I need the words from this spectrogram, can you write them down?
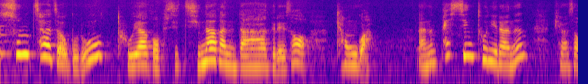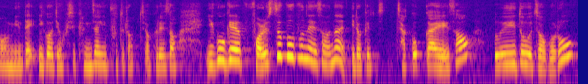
순차적으로 도약 없이 지나간다. 그래서 경과 라는 패싱톤이라는 비화성음인데 이것 역시 굉장히 부드럽죠. 그래서 이 곡의 벌스 부분에서는 이렇게 작곡가에서 의도적으로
